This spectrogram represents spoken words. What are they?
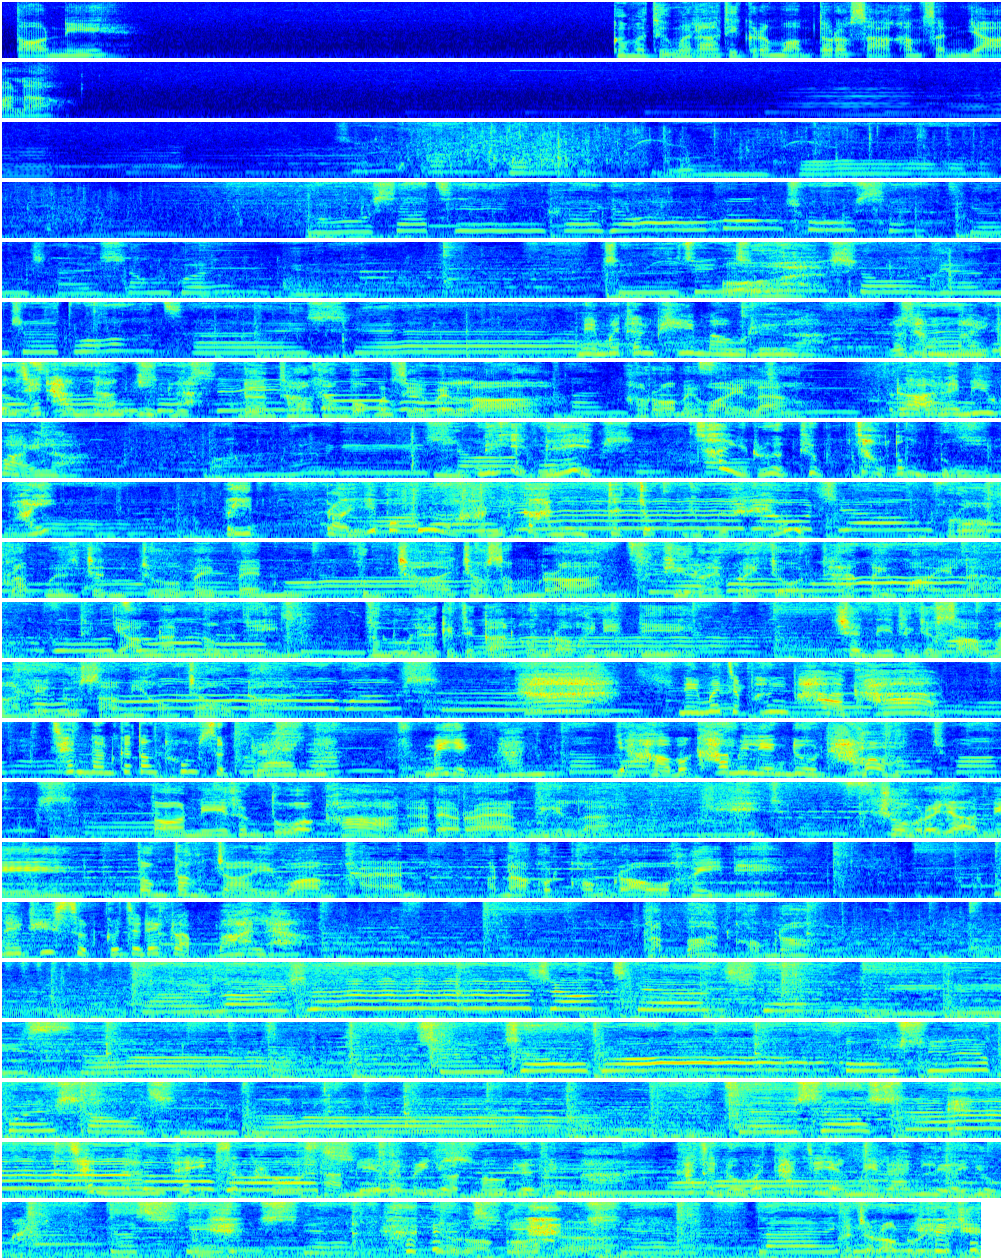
ตอนนี้ ก็มาถึงเวลาที่กระหม่อมต้องรักษาคำสัญญาแล้ว 轮廓。路下听可有梦出现？天柴相归月。 โอ้ยในเมื่อท่านพี่เมาเรือ แล้วทำไมต้องใช้ทางน้ำอีกล่ะ เดินทางทางบกมันเสียเวลา ข้ารอไม่ไหวแล้ว รออะไรไม่ไหวเหรอ นี่นี่ใช่เรื่องที่พวกเจ้าต้องดูไหมปิดปล่อยให้พวกคู่หันกันจะจบอยู่แล้ว รอกลับเมืองจันโจไปเป็น คุณชายเจ้าสำราญที่ไร้ประโยชน์แทบไม่ไหวแล้ว ถึงยามนั้นน้องหญิง ต้องดูแลกิจการของเราให้ดีๆ เช่นนี้ถึงจะสามารถเลี้ยงดูสามีของเจ้าได้ ในเมื่อจะพึ่งพาข้า เช่นนั้นก็ต้องทุ่มสุดแรงนะ ไม่อย่างนั้น อย่าหาว่าข้าไม่เลี้ยงดูท่าน ตอนนี้ทั้งตัวข้าเหลือแต่แรงนี่แหละ ช่วงระยะนี้ต้องตั้งใจวางแผน อนาคตของเราให้ดี ในที่สุดก็จะได้กลับบ้านแล้ว กลับบ้านของเรา ฉะนั้นถ้าอีกสักครู่สามีได้ประโยชน์เมาเรือขึ้นมาข้าจะดูว่าท่านจะยังมีแรงเหลืออยู่ไหมเดี๋ยวรอก่อนนะข้าจะลองดูอีกที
